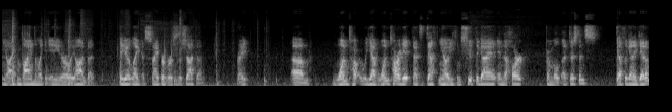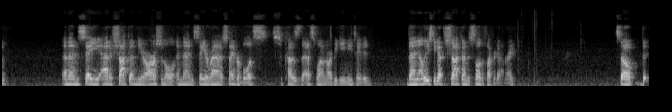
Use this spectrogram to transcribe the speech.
you know, I combined them like an idiot early on, but think of it like a sniper versus a shotgun, right? Um, one tar- we have one target that's def you know you can shoot the guy in the heart from a, a distance definitely gonna get him and then say you add a shotgun to your arsenal and then say you ran out of sniper bullets because the s1 and rbd mutated then at least you got the shotgun to slow the fucker down right? So the,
